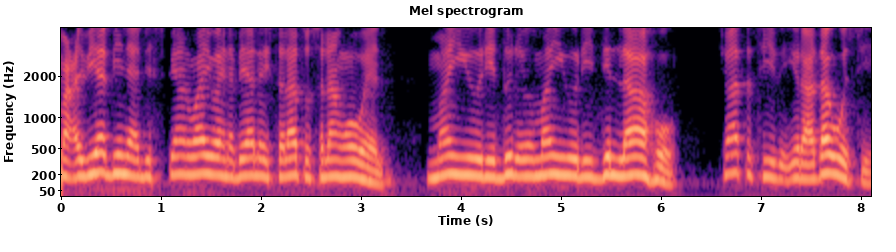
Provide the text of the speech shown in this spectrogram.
معاویه بن ابي سفیان وایي وایي نبی علیه الصلاة والسلام وویل من یرید من یرید الله چاته چې اراده وسی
